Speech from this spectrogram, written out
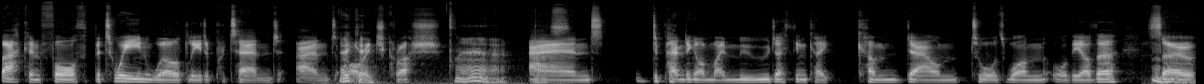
back and forth between World Leader Pretend and Okay. Orange Crush. Yeah. And depending on my mood, I think I come down towards one or the other. Mm-hmm. So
